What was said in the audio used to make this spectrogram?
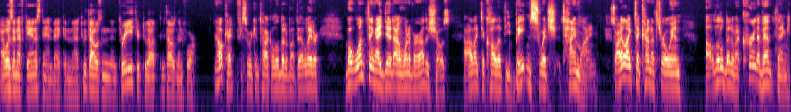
I was in Afghanistan back in uh, 2003 through 2004. Okay, so we can talk a little bit about that later. But one thing I did on one of our other shows, I like to call it the bait and switch timeline. So I like to kind of throw in a little bit of a current event thing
